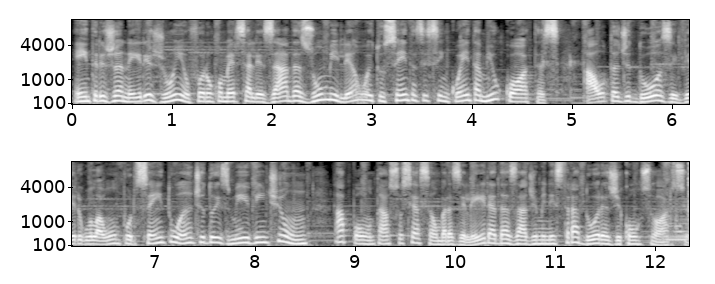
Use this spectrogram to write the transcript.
Entre janeiro e junho foram comercializadas 1 milhão 800 450 mil cotas, alta de 12,1% ante 2021, aponta a Associação Brasileira das Administradoras de Consórcio.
